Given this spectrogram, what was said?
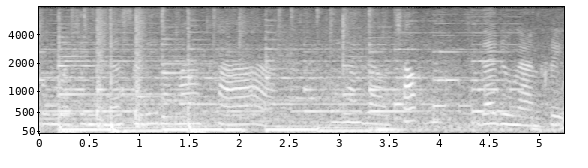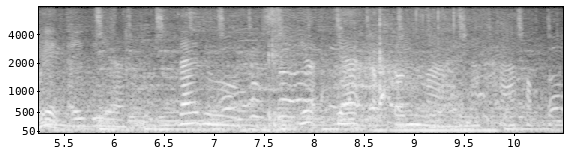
คุณ Virginia Nursery มากๆค่ะที่ให้เราชอบได้ดูงาน Create Idea ได้ดูเยอะแยะกับต้นไม้นะคะ ขอบคุณ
